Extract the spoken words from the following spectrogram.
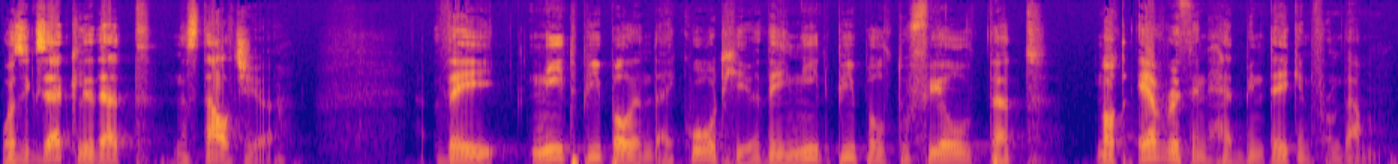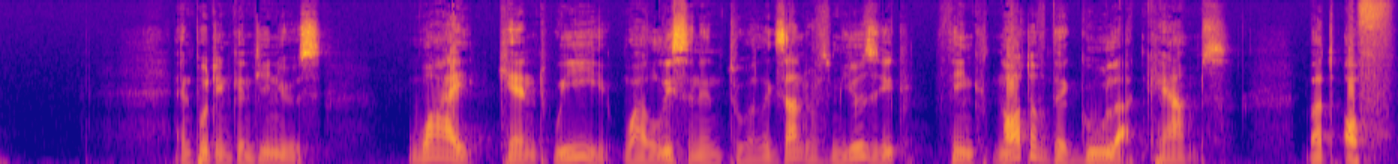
was exactly that nostalgia. They need people, and I quote here, they need people to feel that not everything had been taken from them. And Putin continues, why can't we, while listening to Alexandrov's music, think not of the Gulag camps, but of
